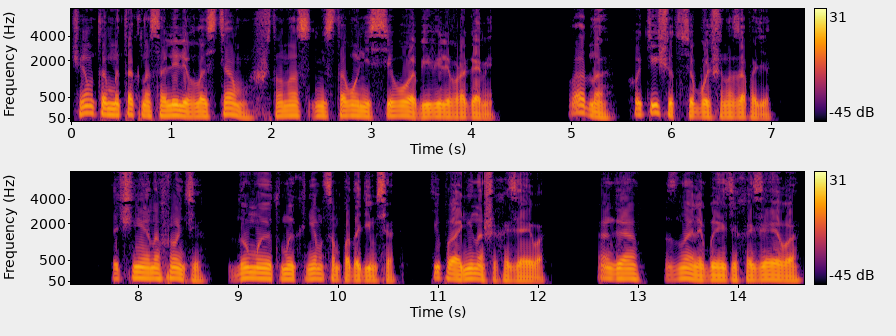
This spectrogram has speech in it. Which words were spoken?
чем-то мы так насолили властям, что нас ни с того ни с сего объявили врагами. Ладно, хоть ищут все больше на западе. Точнее, на фронте. Думают, мы к немцам подадимся. Типа они наши хозяева. Ага, знали бы эти хозяева,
